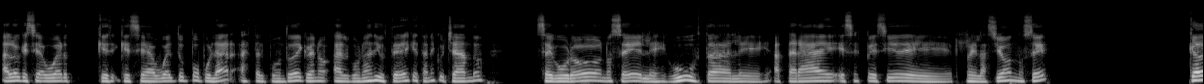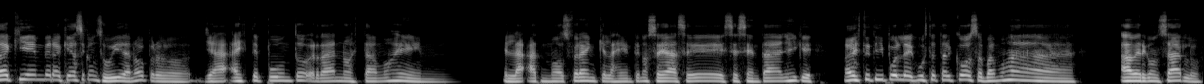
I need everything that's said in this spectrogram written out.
algo que se, ha que se ha vuelto popular hasta el punto de que, bueno, algunas de ustedes que están escuchando, seguro, no sé, les gusta, les atrae esa especie de relación, no sé. Cada quien verá qué hace con su vida, ¿no? Pero ya a este punto, ¿verdad? No estamos en, en la atmósfera en que la gente, no sé, hace 60 años y que a este tipo le gusta tal cosa, vamos a avergonzarlo.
